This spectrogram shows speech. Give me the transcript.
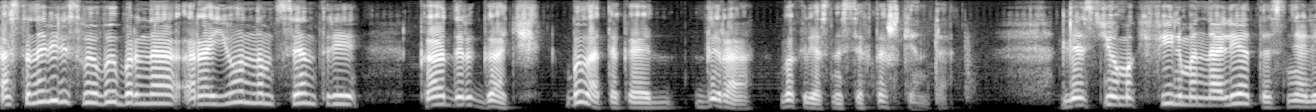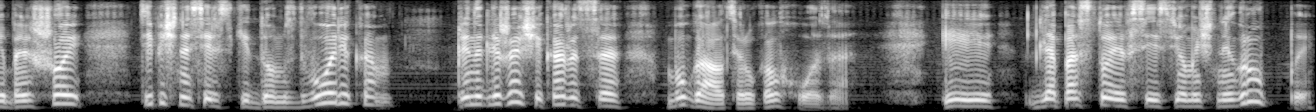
остановили свой выбор на районном центре Кадыргач. Была такая дыра в окрестностях Ташкента. Для съемок фильма на лето сняли большой, типично сельский дом с двориком, принадлежащий, кажется, бухгалтеру колхоза. И для постоя всей съемочной группы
